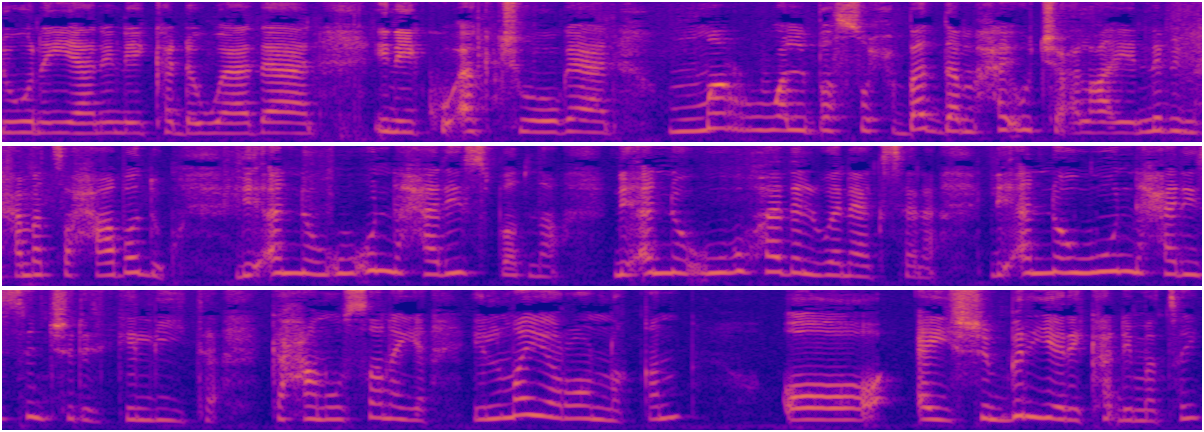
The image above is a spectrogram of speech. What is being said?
doonayaan inay ka dhowaadaan inay ku ag joogaan. Mar walba suxbadda maxay u jeclaayeen nebi maxamed saxaabadu? Liannahu uu u naxariis badnaa liannahu uu u hadal wanaagsanaa liannahu wuu u naxariisan jiray ka liita ka xanuunsanaya ilmo yaroo naqan oo ay shimbir yari ka dhimatay.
